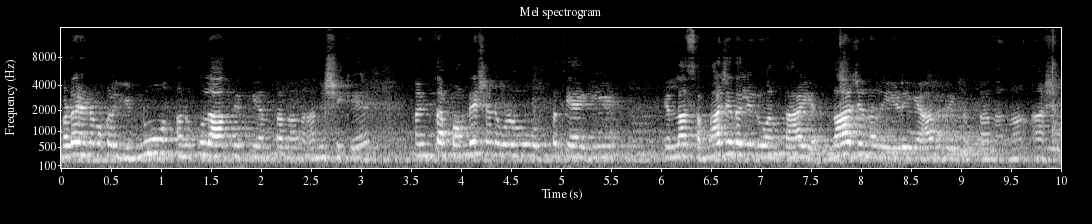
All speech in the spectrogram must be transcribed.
ಬಡ ಹೆಣ್ಣುಮಕ್ಕಳಿಗೆ ಇನ್ನೂ ಅನುಕೂಲ ಆಗ್ತೈತಿ ಅಂತ ನನ್ನ ಅನಿಸಿಕೆ. ಇಂಥ ಫೌಂಡೇಶನ್ಗಳು ಉತ್ಪತ್ತಿಯಾಗಿ ಎಲ್ಲ ಸಮಾಜದಲ್ಲಿರುವಂತಹ ಎಲ್ಲ ಜನರ ಏಳಿಗೆ ಆಗಬೇಕಂತ ನನ್ನ ಆಶೆ.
